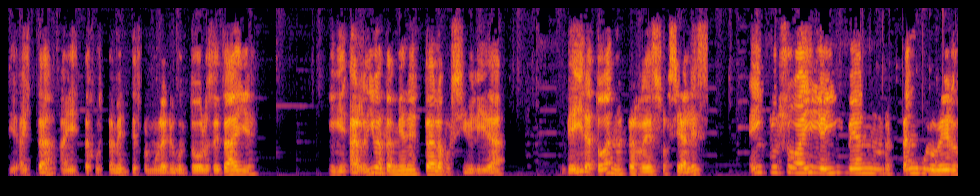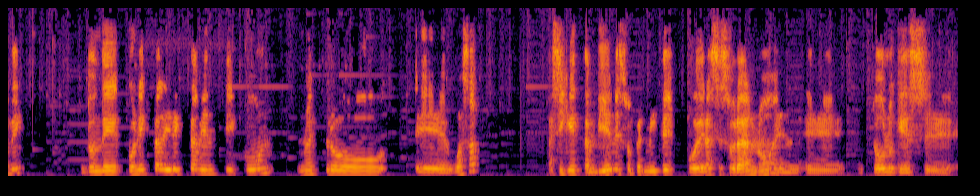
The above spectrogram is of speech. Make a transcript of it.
y ahí está, ahí está justamente el formulario con todos los detalles. Y arriba también está la posibilidad de ir a todas nuestras redes sociales e incluso ahí, ahí vean un rectángulo verde donde conecta directamente con nuestro eh, WhatsApp. Así que también eso permite poder asesorar ¿no? en, eh, todo lo que es eh,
